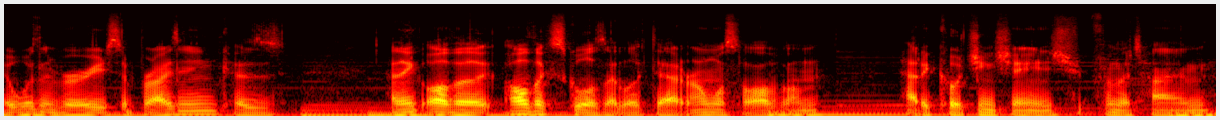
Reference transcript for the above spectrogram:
it wasn't very surprising because I think all the all the schools I looked at, or almost all of them, had a coaching change from the time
